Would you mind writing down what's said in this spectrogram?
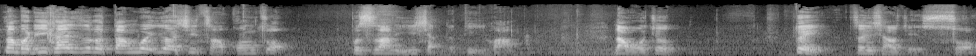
那么离开这个单位又要去找工作，不是他理想的地方，那我就对曾小姐说：“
